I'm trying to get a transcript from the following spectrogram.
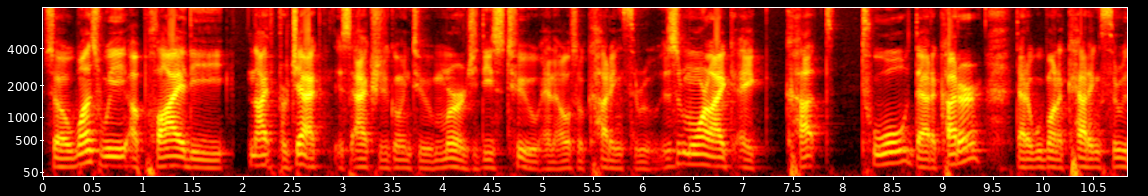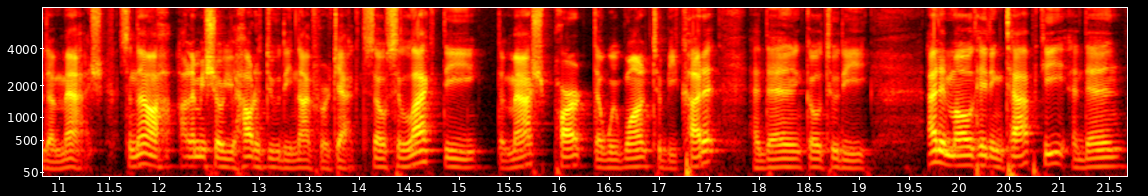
So once we apply the knife project, it's actually going to merge these two and also cutting through. This is more like a cut tool that a cutter that we want to cutting through the mesh. So now let me show you how to do the knife project. So select the, the mesh part that we want to be cutted and then go to the edit mode hitting tab key and then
